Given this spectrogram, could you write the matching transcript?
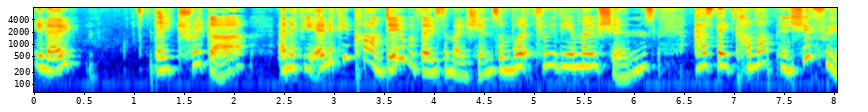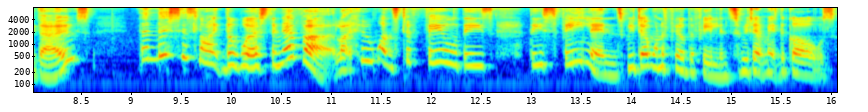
you know, they trigger and if you and if you can't deal with those emotions and work through the emotions as they come up and shift through those, then this is like the worst thing ever. Like who wants to feel these these feelings? We don't want to feel the feelings, so we don't make the goals.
